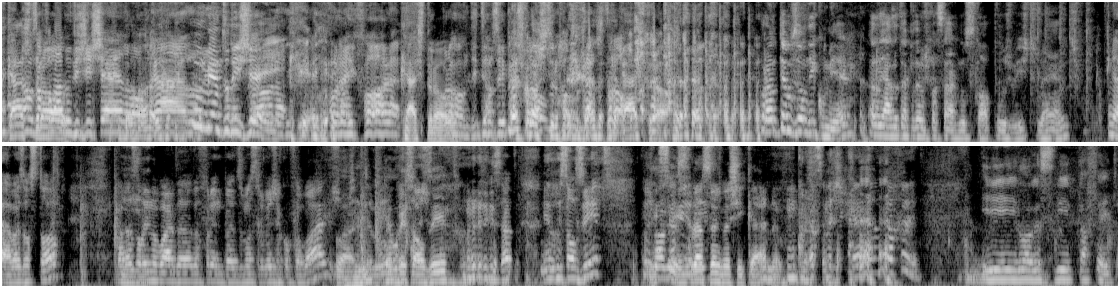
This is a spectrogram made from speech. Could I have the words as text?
Estamos a falar do DJ Shadow, ao bocado. Momento DJ! fora, Por aí fora. Castrol. Pronto, e temos aí Castrol. Castrol. Castrol. Pronto, temos onde ir comer. Aliás, até podemos passar no stop, pelos vistos, não é? Antes. Já, vais ao stop. Paras ali no bar da, da frente, pedes uma cerveja com fabais. Claro. Também Tem um rissolzito. Exato. E o solzito. Depois logo a Sim, seguir, corações na chicana. um coração na chicana. Está feito. E logo a seguir está feito.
